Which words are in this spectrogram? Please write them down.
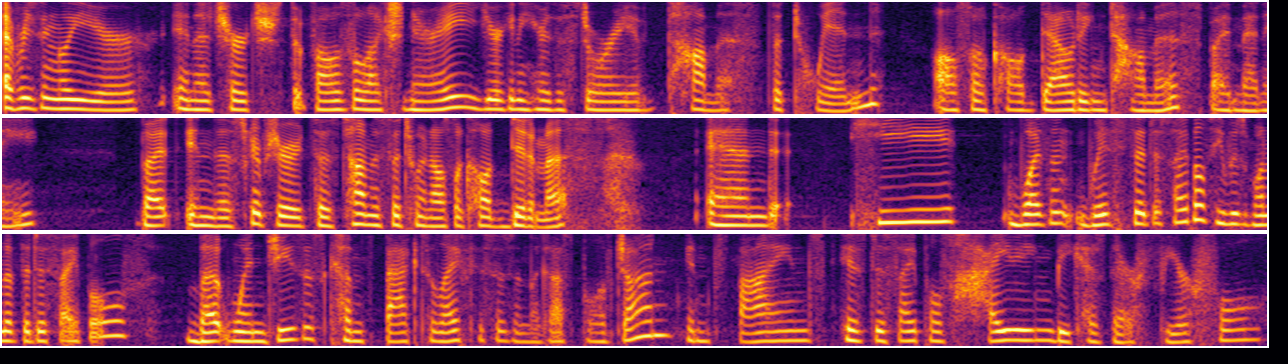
every single year in a church that follows the lectionary, you're going to hear the story of Thomas the twin, also called Doubting Thomas by many. But in the scripture, it says Thomas the twin, also called Didymus. And he wasn't with the disciples, he was one of the disciples. But when Jesus comes back to life, this is in the Gospel of John, and finds his disciples hiding because they're fearful.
